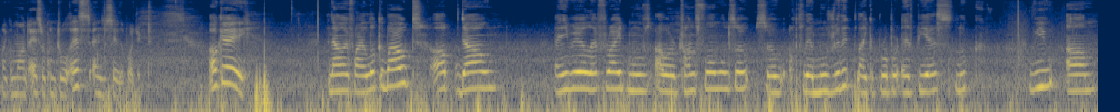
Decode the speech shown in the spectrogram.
like command s or control s and just save the project okay. Now if I look about up down anywhere left right moves our transform also. So a player moves with it like a proper FPS look view. Um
